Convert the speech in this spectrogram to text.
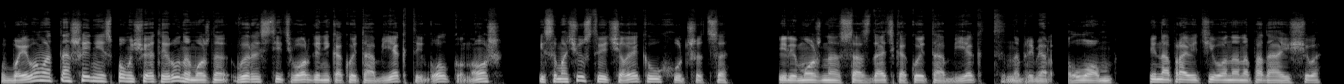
В боевом отношении с помощью этой руны можно вырастить в органе какой-то объект, иголку, нож, и самочувствие человека ухудшится. Или можно создать какой-то объект, например, лом, и направить его на нападающего.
